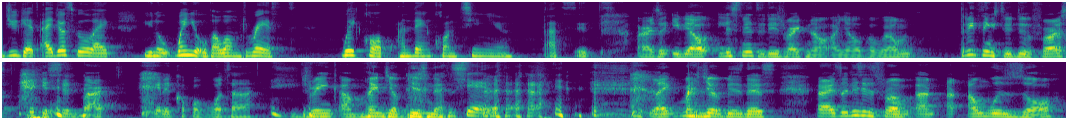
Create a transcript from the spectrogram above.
do you get? I just feel like, you know, when you're overwhelmed, rest, wake up, and then continue. That's it. All right. So if you're listening to this right now and you're overwhelmed, three things to do. First, take a sit back, get a cup of water, drink, and mind your business. Like mind your business. All right. So this is from an Anwozo.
